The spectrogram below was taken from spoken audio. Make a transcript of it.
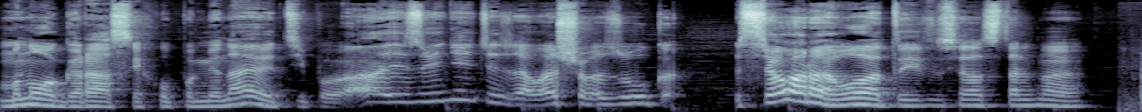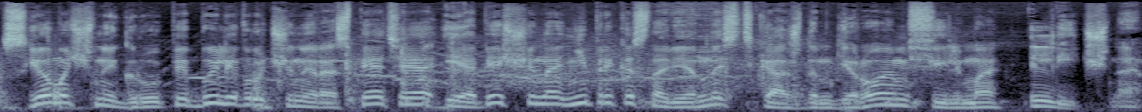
много раз их упоминают, типа, а, извините за вашего звука. Сера, вот, и все остальное. Съемочной группе были вручены распятия и обещана неприкосновенность каждым героем фильма лично.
